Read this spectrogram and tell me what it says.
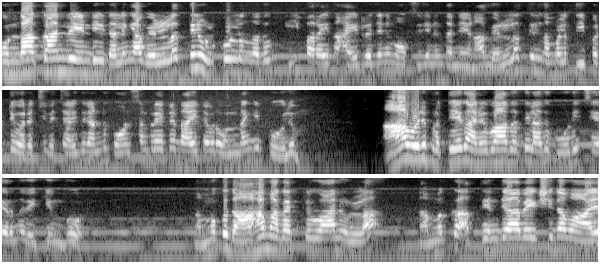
ഉണ്ടാക്കാൻ വേണ്ടിയിട്ട് അല്ലെങ്കിൽ ആ വെള്ളത്തിൽ ഉൾക്കൊള്ളുന്നതും ഈ പറയുന്ന ഹൈഡ്രജനും ഓക്സിജനും തന്നെയാണ്. ആ വെള്ളത്തിൽ നമ്മൾ തീപ്പെട്ടി ഉരച്ച് വെച്ചാൽ ഇത് രണ്ടും കോൺസെൻട്രേറ്റഡ് ആയിട്ട് അവിടെ ഉണ്ടെങ്കിൽ പോലും ആ ഒരു പ്രത്യേക അനുപാതത്തിൽ അത് കൂടി കൂടിച്ചേർന്ന് വെക്കുമ്പോൾ നമുക്ക് ദാഹം അകറ്റുവാനുള്ള നമുക്ക് അത്യന്താപേക്ഷിതമായ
